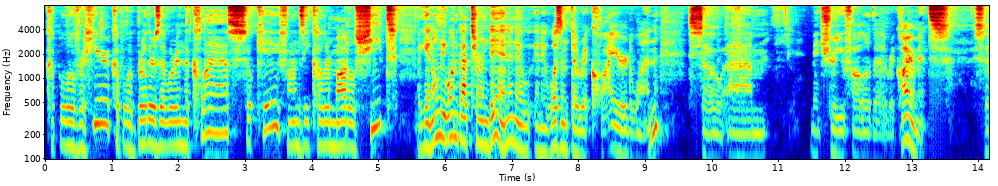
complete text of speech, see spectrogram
Couple over here, a couple of brothers that were in the class. Okay, Fonzie color model sheet. Again, only one got turned in, and it, and it wasn't the required one. So um, make sure you follow the requirements. So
